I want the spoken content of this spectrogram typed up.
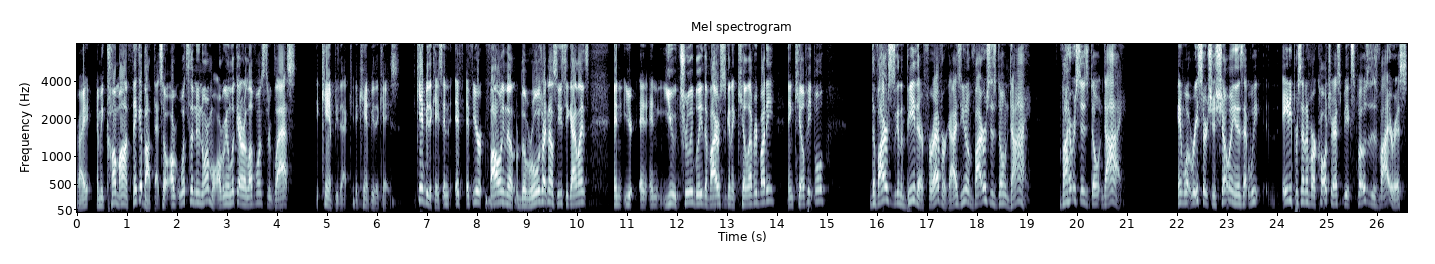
right? I mean, come on, think about that. So, are, what's the new normal? Are we going to look at our loved ones through glass? It can't be that. It can't be the case. It can't be the case. And if, if you're following the, the rules right now, CDC guidelines, and you and, and you truly believe the virus is going to kill everybody and kill people, the virus is going to be there forever, guys. You know, viruses don't die. Viruses don't die. And what research is showing is that we 80% of our culture has to be exposed to this virus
